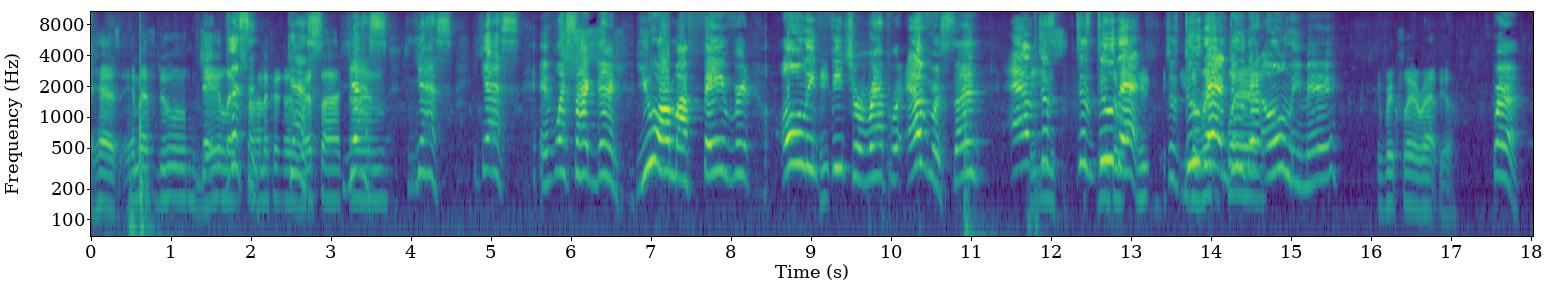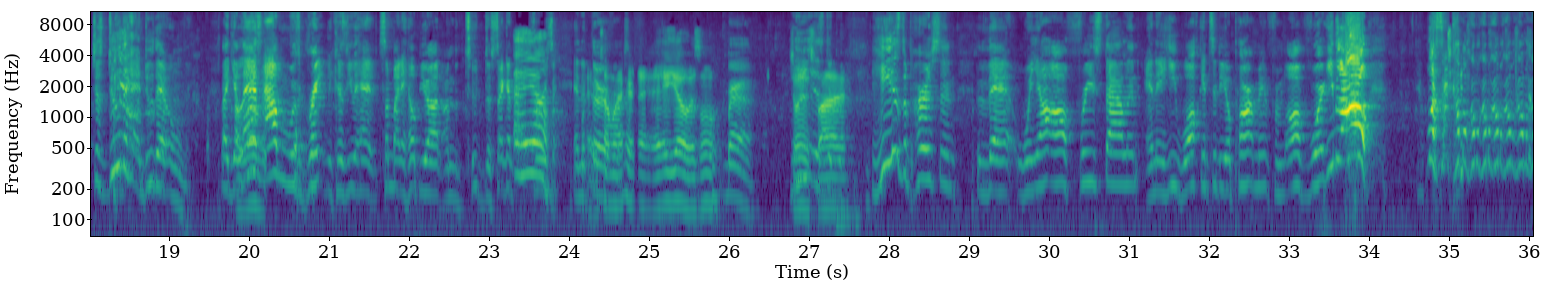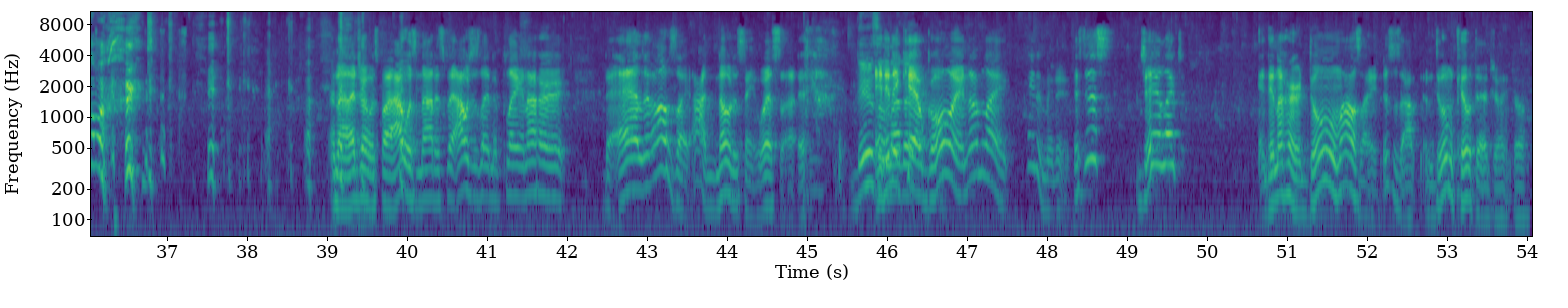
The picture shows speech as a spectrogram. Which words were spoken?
It has MF Doom, Jay Electronica, yes, Westside Gunn. Yes, yes, yes. And Westside Gunn. you are my favorite, only he, feature rapper ever, son. Ab, just just do a, that. He, just do that and do that only, man. Ric Flair rap, yo. Bruh, just do that and do that only. Like your I last album was great because you had somebody help you out on the two, the second, hey, first, and the Every third. Time I hear that, hey yo, it's on. Bruh, he is, the, he is the person that when y'all all freestyling and then he walk into the apartment from off work, he be like, "Oh, what's that? Come on, come on, come on, come on, come on, come on, come on." nah, that joint was fine. I was not expecting. I was just letting it play, and I heard the ad lib. I was like, I know this ain't Westside. and then it kept of... going. And I'm like, wait a minute, is this Jay Electric? And then I heard Doom. I was like, this is out. And Doom killed that joint though.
